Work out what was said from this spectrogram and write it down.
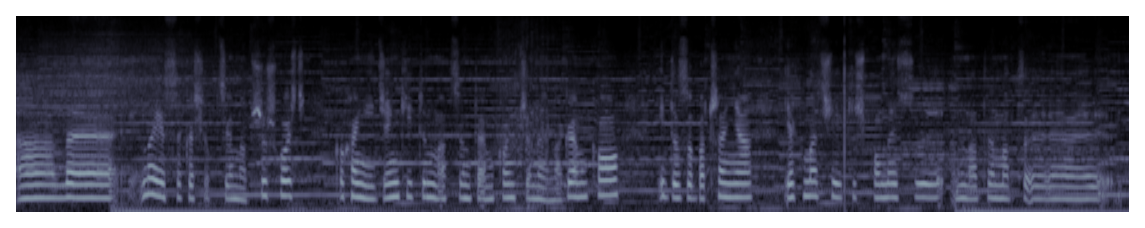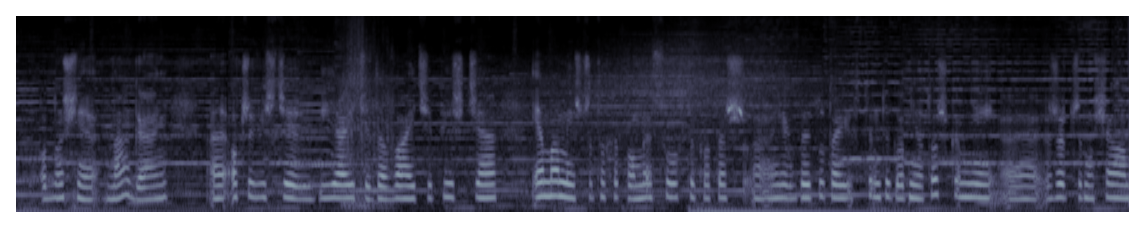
ale no jest jakaś opcja na przyszłość. Kochani, dzięki tym akcentem kończymy naganko i do zobaczenia. Jak macie jakieś pomysły na temat e, odnośnie nagań, e, oczywiście wbijajcie, dawajcie, piszcie. Ja mam jeszcze trochę pomysłów, tylko też e, jakby tutaj w tym tygodniu troszkę mniej rzeczy musiałam,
